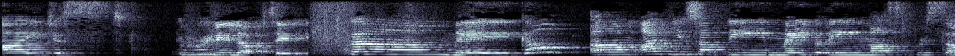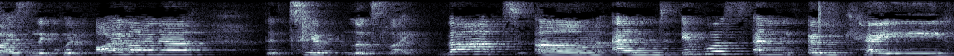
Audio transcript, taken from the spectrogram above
I just really loved it. Some makeup. Um, I've used up the Maybelline Master Precise Liquid Eyeliner. The tip looks like that. Um, and it was an okay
